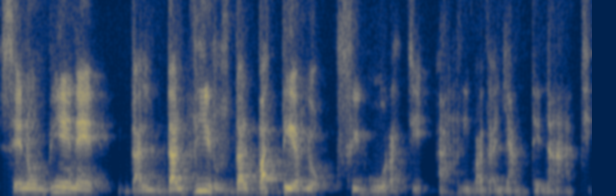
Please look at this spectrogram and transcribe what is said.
se non viene dal, dal virus, dal batterio, figurati, arriva dagli antenati,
